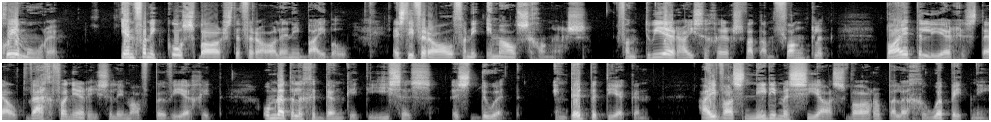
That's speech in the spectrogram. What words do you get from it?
Goeiemôre. Een van die kosbaarste verhale in die Bybel is die verhaal van die Emmausgangers, van twee reisigers wat aanvanklik baie teleurgesteld weg van Jerusalem af beweeg het, omdat hulle gedink het Jesus is dood. En dit beteken hy was nie die Messias waarop hulle gehoop het nie.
